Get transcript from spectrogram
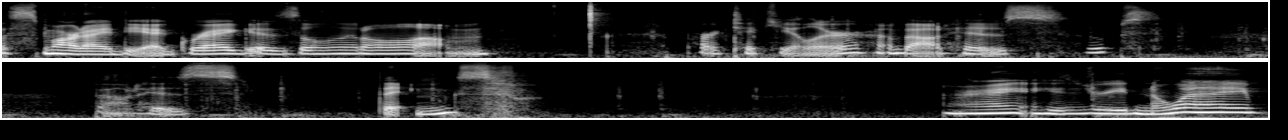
a smart idea. Greg is a little um, particular about his, oops, about his things. All right, he's reading away.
